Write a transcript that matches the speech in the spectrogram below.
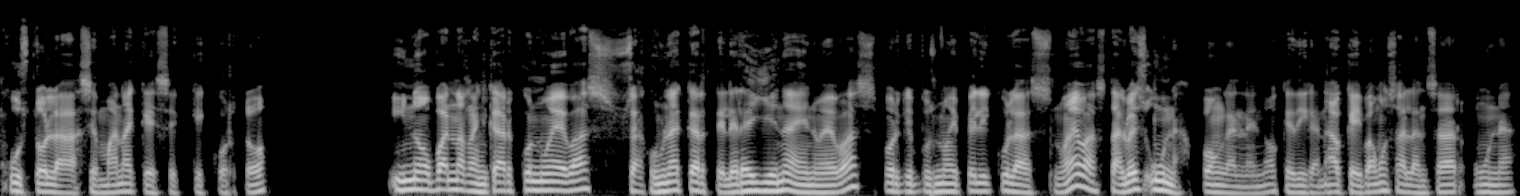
justo la semana que se que cortó. Y no van a arrancar con nuevas, o sea, con una cartelera llena de nuevas, porque pues no hay películas nuevas. Tal vez una, pónganle, ¿no? Que digan, ah, ok, vamos a lanzar una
